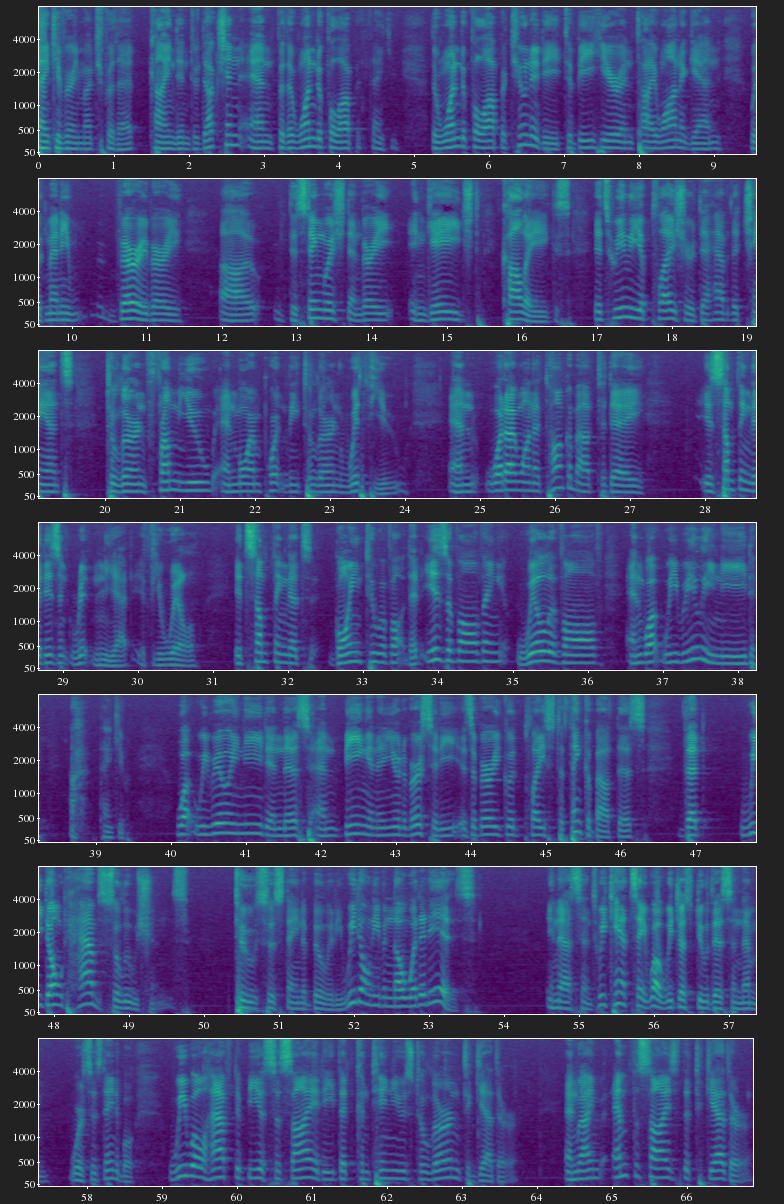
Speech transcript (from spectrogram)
Thank you very much for that kind introduction and for the wonderful op thank you the wonderful opportunity to be here in Taiwan again with many very very uh, distinguished and very engaged colleagues. It's really a pleasure to have the chance to learn from you and more importantly to learn with you. And what I want to talk about today is something that isn't written yet, if you will. It's something that's going to evolve, that is evolving, will evolve, and what we really need, ah, thank you. What we really need in this, and being in a university is a very good place to think about this, that we don't have solutions to sustainability. We don't even know what it is, in essence. We can't say, well, we just do this and then we're sustainable. We will have to be a society that continues to learn together. And I emphasize the together.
